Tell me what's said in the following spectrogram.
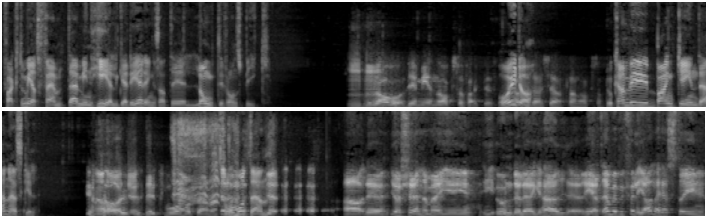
Faktum är att femte är min helgardering så att det är långt ifrån spik. Mm -hmm. Bravo, det är min också faktiskt. Oj då! den känslan också. Då kan vi banka in den Eskil. Ja, det, det är två mot en. Två mot en. Ja, det, jag känner mig i, i underläge här rejält. Ja, men vi följer alla hästar i,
